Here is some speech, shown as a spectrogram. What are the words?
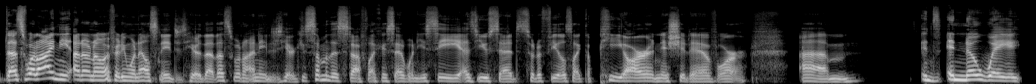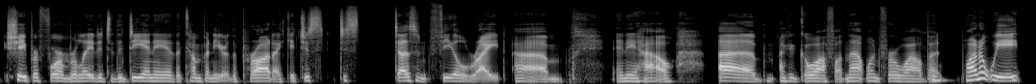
that's what I need. I don't know if anyone else needed to hear that. That's what I needed to hear because some of this stuff, like I said, when you see, as you said, sort of feels like a PR initiative or um, in, in no way, shape, or form related to the DNA of the company or the product. It just just doesn't feel right. Um, anyhow, uh, I could go off on that one for a while, but why don't we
